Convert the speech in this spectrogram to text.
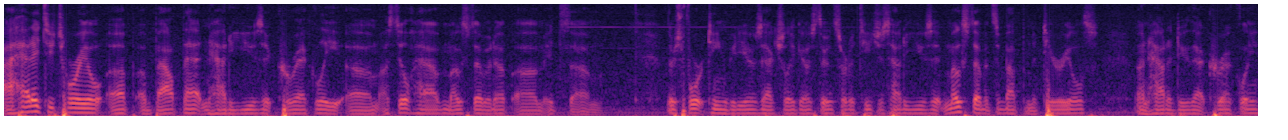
I had a tutorial up about that and how to use it correctly. Um, I still have most of it up. Um, it's um, there's 14 videos actually goes through and sort of teaches how to use it. Most of it's about the materials and how to do that correctly.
